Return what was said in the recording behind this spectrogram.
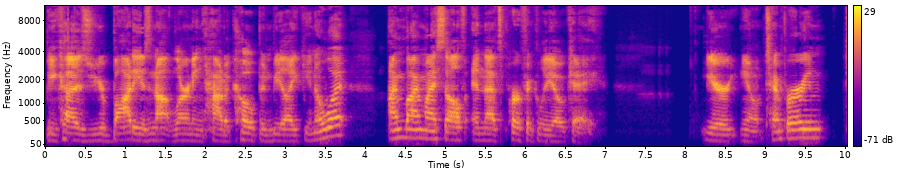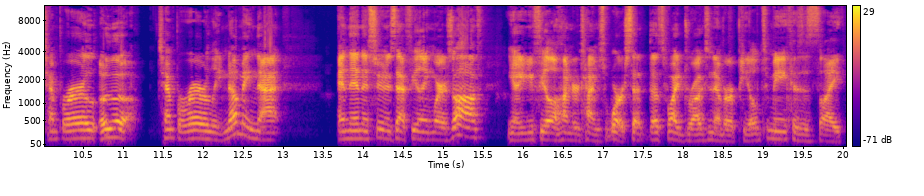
because your body is not learning how to cope and be like, you know what? I'm by myself and that's perfectly okay. You're, you know, temporary, temporarily, ugh, temporarily numbing that. And then as soon as that feeling wears off, you know, you feel a hundred times worse. That that's why drugs never appealed to me because it's like,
